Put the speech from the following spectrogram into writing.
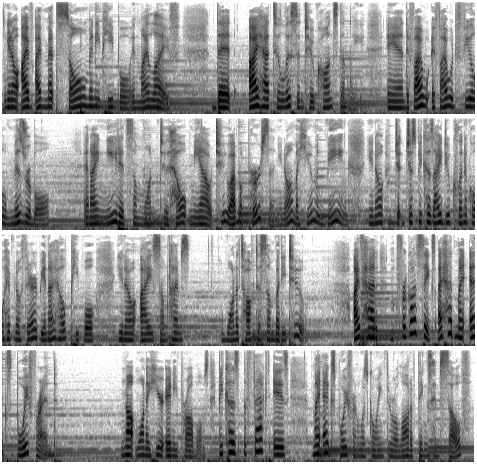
You know, I've I've met so many people in my life that I had to listen to constantly. And if I if I would feel miserable and I needed someone to help me out too. I'm a person, you know, I'm a human being, you know, j- just because I do clinical hypnotherapy and I help people, you know, I sometimes want to talk to somebody too. I've had, for God's sakes, I had my ex boyfriend not want to hear any problems because the fact is, my ex boyfriend was going through a lot of things himself,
